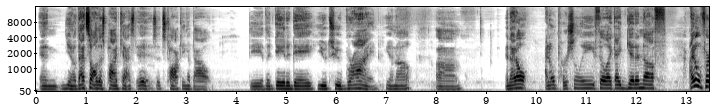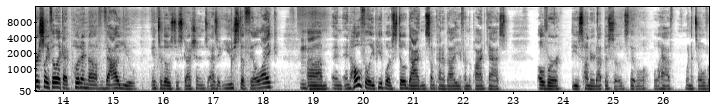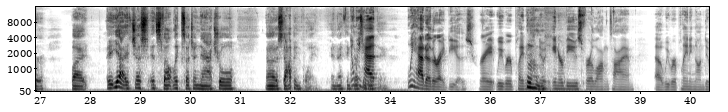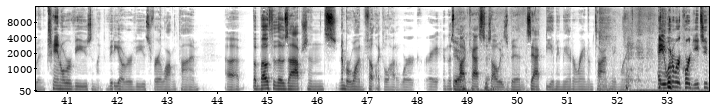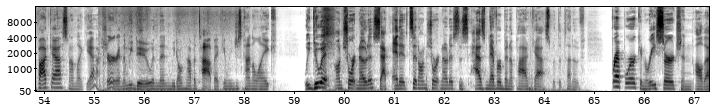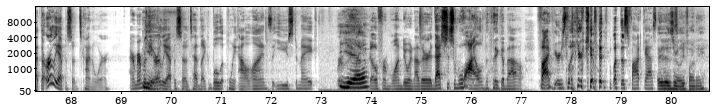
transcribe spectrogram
And you know, that's all this podcast is. It's talking about the the day-to-day YouTube grind, you know. Um and I don't I don't personally feel like I get enough I don't personally feel like I put enough value into those discussions as it used to feel like. Mm-hmm. Um, and, and hopefully people have still gotten some kind of value from the podcast over these hundred episodes that we'll, we'll have when it's over. But it, yeah, it's just, it's felt like such a natural uh, stopping. And I think and that's we had, thing. We had other ideas, right? We were planning mm-hmm. on doing interviews for a long time. Uh, we were planning on doing channel reviews and like video reviews for a long time. Uh, but both of those options, number one, felt like a lot of work, right? And this yeah. podcast has always been Zach DMing me at a random time, being like, "Hey, you want to record YouTube podcast?" And I'm like, "Yeah, sure." And then we do, and then we don't have a topic, and we just kind of like we do it on short notice. Zach edits it on short notice. This has never been a podcast with a ton of prep work and research and all that. The early episodes kind of were. I remember yeah. the early episodes had like bullet point outlines that you used to make yeah. Like, go from one to another. That's just wild to think about five years later, given what this podcast It is really funny.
